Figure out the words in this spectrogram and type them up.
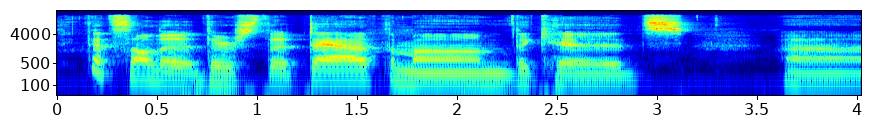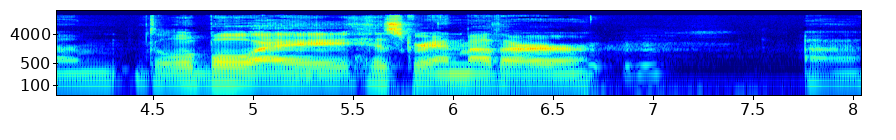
think that's all the. There's the dad, the mom, the kids, um, the little boy, his grandmother. Uh,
